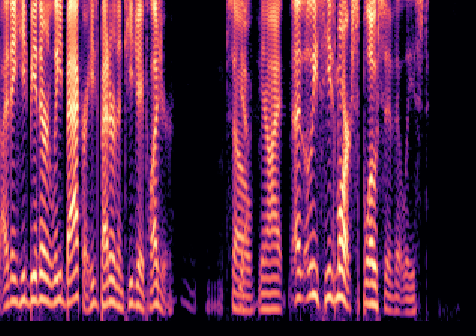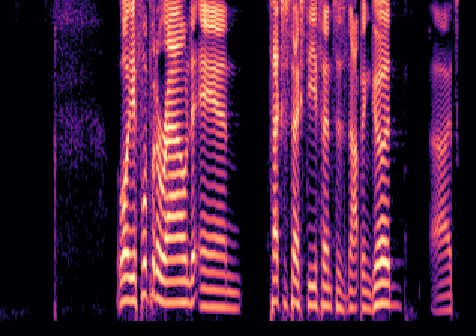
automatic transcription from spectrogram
I think he'd be their lead backer. He's better than T.J. Pledger. So Yeah. you know, I at least he's more explosive. At least. Well, you flip it around, and Texas Tech's defense has not been good. Uh, it's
